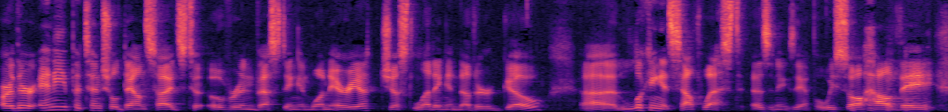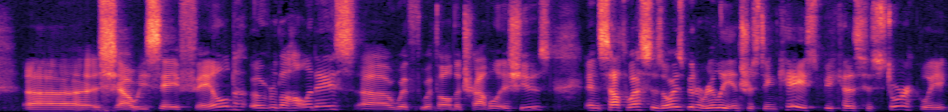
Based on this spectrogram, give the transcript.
are there any potential downsides to over investing in one area, just letting another go? Uh, looking at Southwest as an example, we saw how they, uh, shall we say, failed over the holidays uh, with, with all the travel issues. And Southwest has always been a really interesting case because historically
